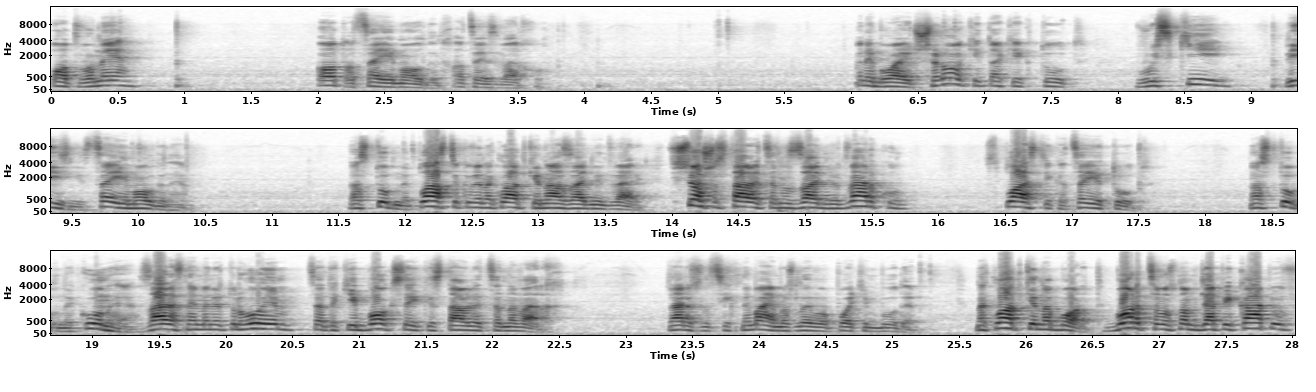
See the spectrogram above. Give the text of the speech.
От вони. От оце і молдинг, оцей зверху. Вони бувають широкі, так як тут. Вузькі, різні. Це і молдинги. Наступне. Пластикові накладки на задні двері. Все, що ставиться на задню дверку з пластика, це є тут. Наступне. Кунги. Зараз ними не торгуємо. Це такі бокси, які ставляться наверх. Зараз у нас їх немає, можливо, потім буде. Накладки на борт. Борт це в основному для пікапів.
